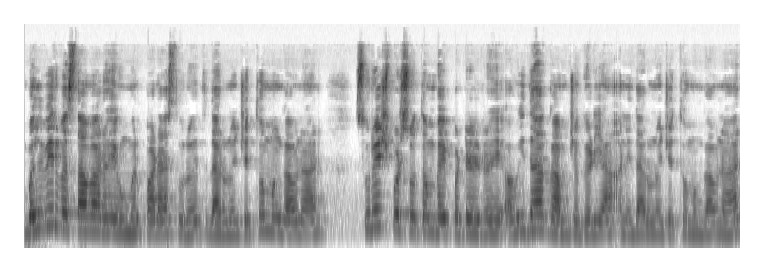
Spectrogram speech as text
બલવીર વસાવા રહે ઉમરપાડા સુરત, દારૂનો જથ્થો મંગાવનાર સુરેશ પરસોત્તમભાઈ પટેલ રહે અવિધા ગામ ઝઘડિયા અને દારૂનો જથ્થો મંગાવનાર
